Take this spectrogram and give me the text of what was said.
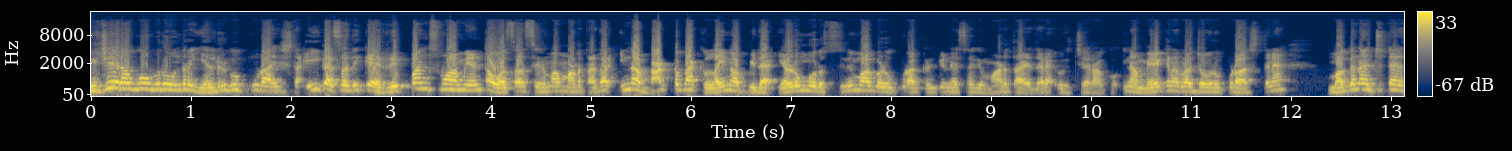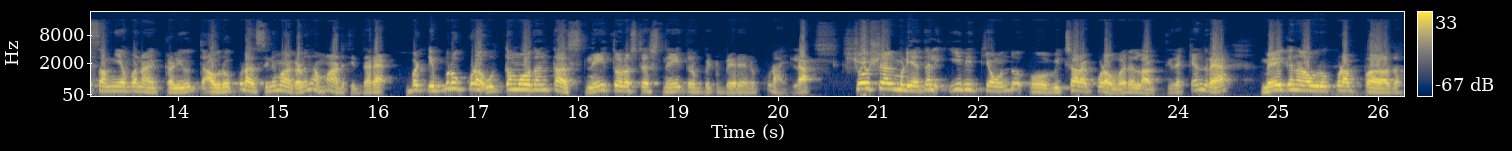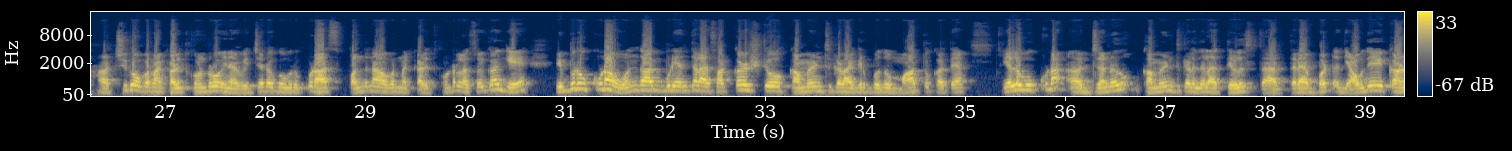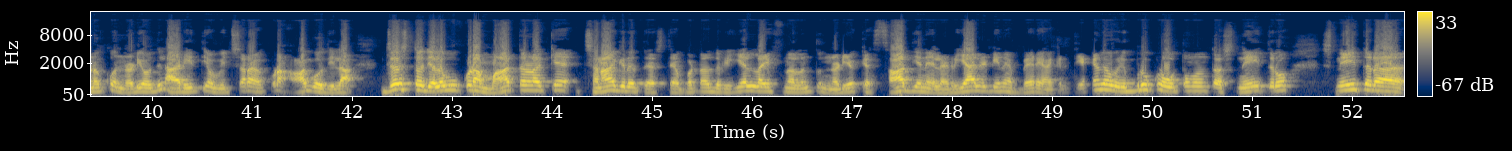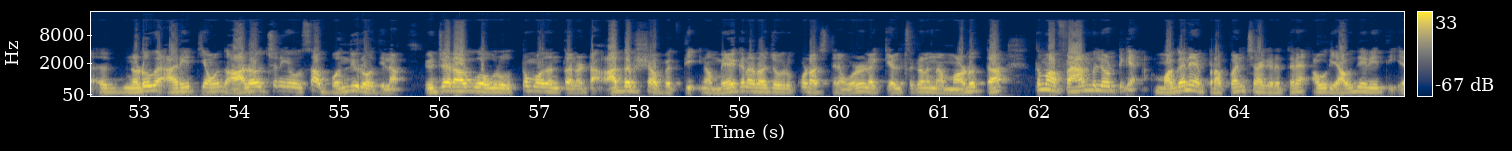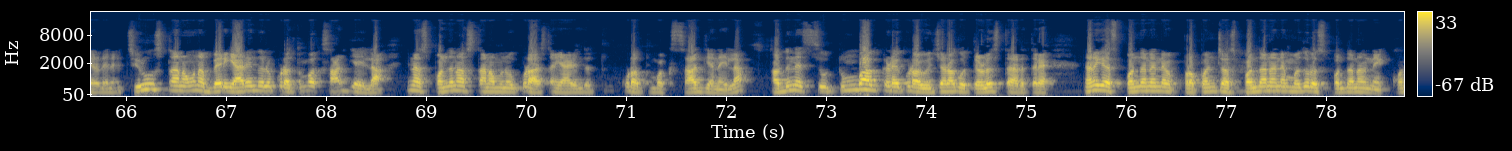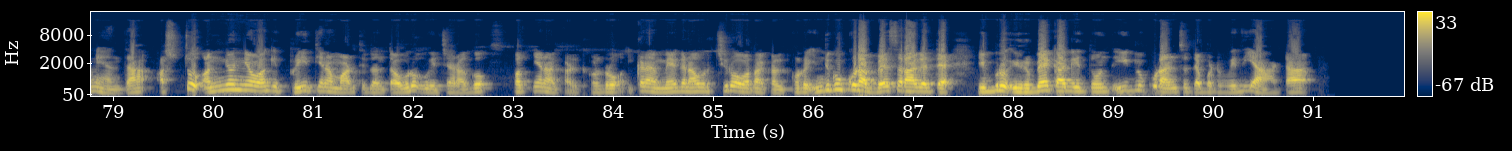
ವಿಜಯ್ ರಘು ಅವರು ಅಂದ್ರೆ ಎಲ್ರಿಗೂ ಕೂಡ ಇಷ್ಟ. ಈಗ ಸದ್ಯಕ್ಕೆ ರಿಪ್ಪನ್ ಸ್ವಾಮಿ ಅಂತ ಹೊಸ ಸಿನಿಮಾ ಮಾಡ್ತಾ ಇದ್ದಾರೆ. ಇನ್ನ back to back line up ಇದೆ. ಎರಡು ಮೂರು ಸಿನಿಮಾಗಳು ಕೂಡ ಕಂಟಿನ್ಯೂಸ್ ಆಗಿ ಮಾಡ್ತಾ ಇದ್ದಾರೆ ವಿಜಯ್ ರಾಘು. ಇನ್ನ ಮೇಘನರಾಜ್ ಅವರು ಕೂಡ ಅಷ್ಟೇನೆ. ಮಗನ ಜೊತೆ ಸಮಯವನ್ನ ಕಳೆಯುತ್ತೆ ಅವರು ಕೂಡ ಸಿನಿಮಾಗಳನ್ನ ಮಾಡ್ತಿದ್ದಾರೆ. ಬಟ್ ಇಬ್ರು ಕೂಡ ಉತ್ತಮವಾದಂತ ಸ್ನೇಹಿತರು ಅಷ್ಟೇ ಸ್ನೇಹಿತರು ಬಿಟ್ಟು ಬೇರೇನು ಕೂಡ ಇಲ್ಲ. ಸೋಷಿಯಲ್ ಮೀಡಿಯಾದಲ್ಲಿ ಈ ರೀತಿಯ ಒಂದು, ವಿಚಾರ ಕೂಡ ವೈರಲ್ ಆಗ್ತಿದೆ. ಯಾಕೆಂದ್ರೆ ಮೇಘನ ಅವರು ಕೂಡ ಚಿರು ಅವರನ್ನ ಕಳೆದುಕೊಂಡ್ರು, ಇನ್ನ ವಿಜಯರಘು ಅವರು ಕೂಡ ಸ್ಪಂದನ ಅವರನ್ನ ಕಳೆದುಕೊಂಡ್ರಲ್ಲ. ಸೊ ಹೀಗಾಗಿ ಇಬ್ಬರು ಕೂಡ ಒಂದಾಗ್ಬಿಡಿ ಅಂತಲ್ಲ, ಸಾಕಷ್ಟು ಕಮೆಂಟ್ಸ್ ಗಳಾಗಿರ್ಬೋದು, ಮಾತುಕತೆ, ಎಲ್ಲವೂ ಕೂಡ ಜನರು ಕಮೆಂಟ್ಸ್ ಗಳಲ್ಲೆಲ್ಲ ತಿಳಿಸ್ತಾ ಇರ್ತಾರೆ. ಬಟ್ ಅದು ಯಾವುದೇ ಕಾರಣಕ್ಕೂ ನಡೆಯೋದಿಲ್ಲ, ಆ ರೀತಿಯ ವಿಚಾರ ಕೂಡ ಆಗೋದಿಲ್ಲ. ಜಸ್ಟ್ ಅದೆಲ್ಲವೂ ಕೂಡ ಮಾತಾಡಕ್ಕೆ ಚೆನ್ನಾಗಿರುತ್ತೆ ಅಷ್ಟೇ ಬಟ್ ಅದು ರಿಯಲ್ ಲೈಫ್ ನಲ್ಲಂತೂ ನಡೆಯೋಕೆ ಸಾಧ್ಯನೇ ಇಲ್ಲ. ರಿಯಾಲಿಟಿನೇ ಬೇರೆ ಆಗಿರುತ್ತೆ. ಯಾಕಂದ್ರೆ ಅವರಿಬ್ರು ಕೂಡ ಉತ್ತಮವಾದಂತಹ ಸ್ನೇಹಿತರು, ಸ್ನೇಹಿತರ ನಡುವೆ ಆ ರೀತಿಯ ಒಂದು ಆಲೋಚನೆಯು ಸಹ ಬಂದಿರೋದಿಲ್ಲ. ವಿಜಯರಾಘು ಅವರು ಉತ್ತಮವಾದಂತ ನಟ, ಆದರ್ಶ ವ್ಯಕ್ತಿ. ನಮ್ಮ ಮೇಘನರಾಜ್ ಅವರು ಕೂಡ ಅಷ್ಟೇ ಒಳ್ಳೆ ಕೆಲಸಗಳನ್ನ ಮಾಡುತ್ತಾ ತಮ್ಮ ಫ್ಯಾಮಿಲಿ ಒಟ್ಟಿಗೆ ಮಗನೇ ಪ್ರಪಂಚ ಆಗಿರ್ತಾರೆ. ಅವ್ರು ಯಾವುದೇ ರೀತಿ ಎರಡನೇ ಚಿರು ಸ್ಥಾನವನ್ನ ಬೇರೆ ಯಾರಿಂದಲೂ ಕೂಡ ತುಂಬಾ ಸಾಧ್ಯ ಇಲ್ಲ. ಇನ್ನ ಸ್ಪಂದನಾ ಸ್ಥಾನವನ್ನು ಕೂಡ ಅಷ್ಟೇ ಯಾರಿಂದ ಕೂಡ ತುಂಬಾ ಸಾಧ್ಯನೇ ಇಲ್ಲ. ಅದನ್ನೇ ತುಂಬಾ ಕಡೆ ಕೂಡ ವಿಚಾರಗೂ ತಿಳಿಸ್ತಾ ಇರ್ತಾರೆ. ನನಗೆ ಸ್ಪಂದನನೇ ಪ್ರಪಂಚ, ಸ್ಪಂದನನೇ ಮೊದಲು ಸ್ಪಂದನನೇ ಕೊನೆ ಅಂತ ಅಷ್ಟು ಅನ್ಯೋನ್ಯವಾಗಿ ಪ್ರೀತಿಯನ್ನ ಮಾಡ್ತಿದ್ದಂತವ್ರು ವಿಚಾರಗೂ ಪತ್ನಿಯನ್ನ ಕಳ್ಕೊಂಡ್ರು. ಈ ಕಡೆ ಮೇಘನ ಅವ್ರು ಚಿರು ಅವ್ರನ್ನ ಕಳ್ಕೊಂಡ್ರು. ಇಂದಿಗೂ ಕೂಡ ಬೇಸರ ಆಗುತ್ತೆ. ಇಬ್ರು ಇರ್ಬೇಕಾಗಿತ್ತು ಅಂತ ಈಗ್ಲೂ ಕೂಡ ಅನ್ಸುತ್ತೆ. ಬಟ್ ವಿಧಿಯ ಆಟ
